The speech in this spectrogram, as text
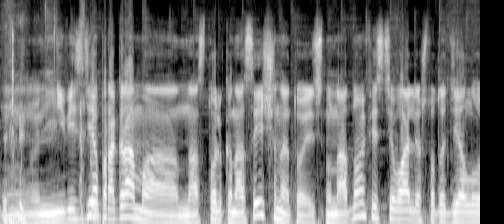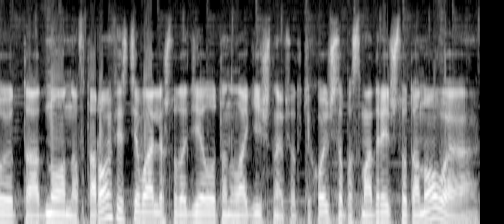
Не везде программа настолько насыщенная, то есть ну, на одном фестивале что-то делают одно, на втором фестивале что-то делают аналогичное. Все-таки хочется посмотреть что-то новое.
